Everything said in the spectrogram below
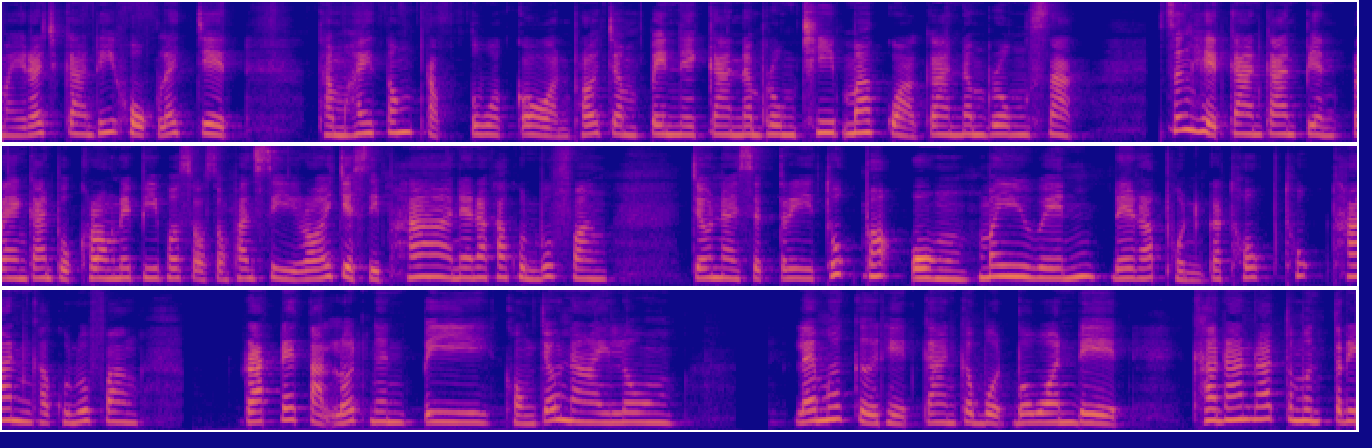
มัยรัชกาลที่ 6 และ 7ทำให้ต้องปรับตัวก่อน เพราะจำเป็นในการดำรงชีพมากกว่าการดำรงศักดิ์ซึ่งเหตุการณ์การเปลี่ยนแปลงการปกครองในปี พศ 2475 เนี่ยนะคะคุณผู้ฟัง เจ้านายสตรีทุกพระองค์ไม่เว้นได้รับผลกระทบทุกท่านค่ะคุณผู้ฟัง รัฐได้ตัดลดเงินปีของเจ้านายลง และเมื่อเกิดเหตุการณ์กบฏบวรเดช คณะรัฐมนตรี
